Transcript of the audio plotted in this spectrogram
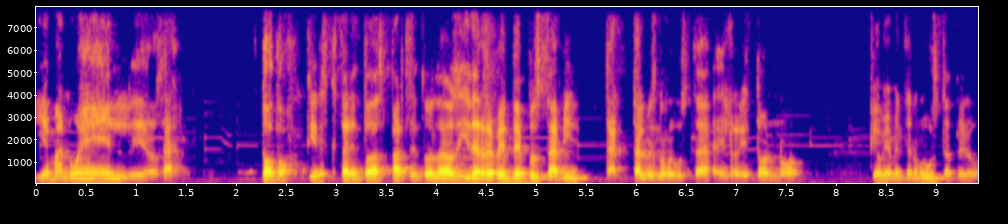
y a eh, o sea, todo. Tienes que estar en todas partes, en todos lados. Y de repente, pues a mí tal, vez no me gusta el reggaetón, ¿no? Que obviamente no me gusta, pero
